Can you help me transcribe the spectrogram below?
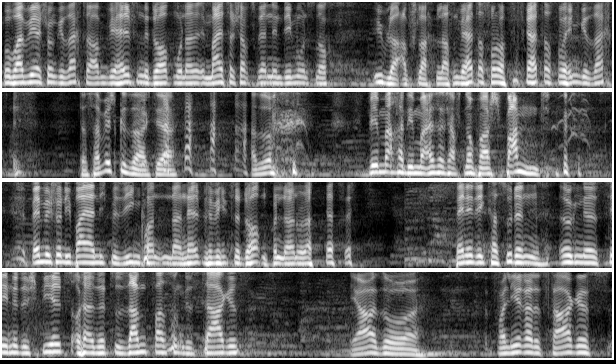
Wobei wir ja schon gesagt haben, wir helfen den Dortmundern im Meisterschaftsrennen, indem wir uns noch übler abschlachten lassen. Wer hat das, von, wer hat das vorhin gesagt? Das habe ich gesagt, ja. Also, wir machen die Meisterschaft nochmal spannend. Wenn wir schon die Bayern nicht besiegen konnten, dann helfen wir wenigstens den Dortmundern, oder? Benedikt, hast du denn irgendeine Szene des Spiels oder eine Zusammenfassung des Tages? Ja, also Verlierer des Tages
